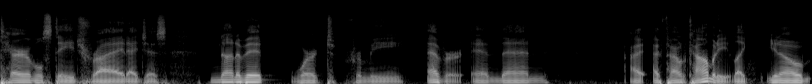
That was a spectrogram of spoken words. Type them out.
terrible stage fright. I just none of it worked for me ever. And then I I found comedy, like you know,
